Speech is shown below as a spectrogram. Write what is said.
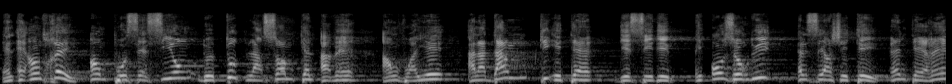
elle est entrée en possession de toute la somme qu'elle avait envoyée à la dame qui était décédée. Et aujourd'hui, elle s'est acheté un terrain,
